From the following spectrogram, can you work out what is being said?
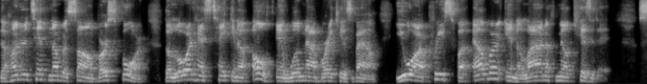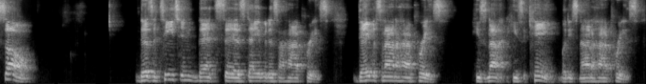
the 110th number of Psalm, verse 4. The Lord has taken an oath and will not break his vow. You are a priest forever in the line of Melchizedek. So there's a teaching that says David is a high priest. David's not a high priest. He's not. He's a king, but he's not a high priest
